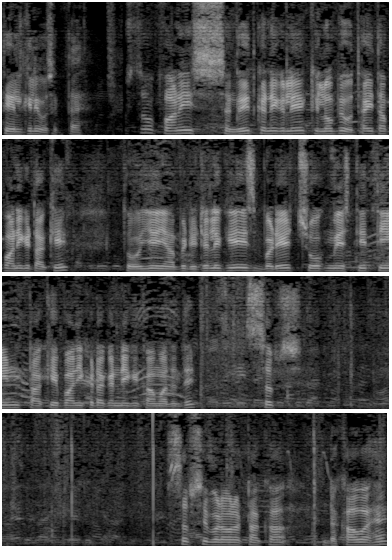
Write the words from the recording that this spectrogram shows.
तेल के लिए हो सकता है। दोस्तों, पानी संग्रहित करने के लिए किलों पे होता ही था पानी के टाँके। तो ये यहाँ पे डिटेल लिखी है, इस बड़े चौक में स्थित तीन टाँके पानी इकट्ठा करने के काम आते थे। सब सबसे बड़ा वाला टाँका ढका हुआ है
